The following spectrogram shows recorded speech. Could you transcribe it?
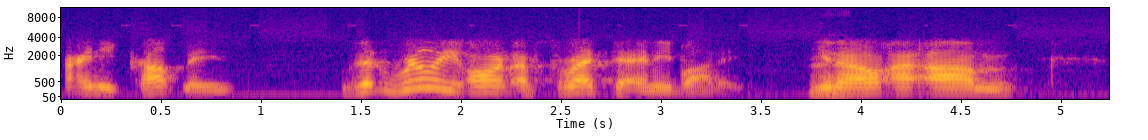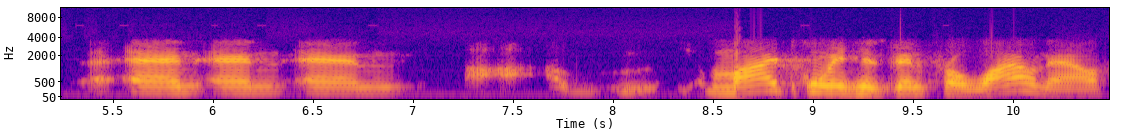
tiny companies that really aren't a threat to anybody. Right. You know, uh, um, and and and my point has been for a while now.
